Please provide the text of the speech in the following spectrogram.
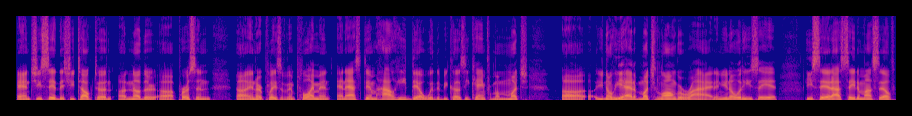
And she said that she talked to an, another uh, person uh, in her place of employment and asked him how he dealt with it because he came from a much, uh, you know, he had a much longer ride. And you know what he said? He said, "I say to myself."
